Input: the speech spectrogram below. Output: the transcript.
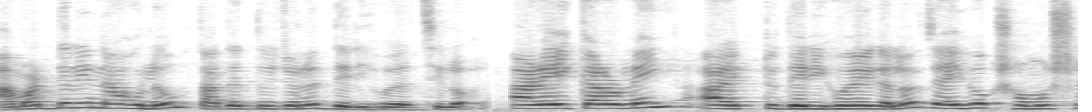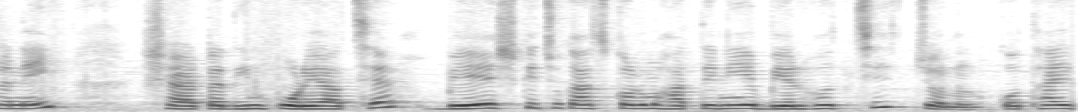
আমার দেরি না হলেও তাদের দুজনের দেরি হয়েছিল। আর এই কারণেই আর একটু দেরি হয়ে গেল। যাই হোক, সমস্যা নেই। সারাটা দিন পড়ে আছে। বেশ কিছু কাজকর্ম হাতে নিয়ে বের হচ্ছি। চলুন, কোথায়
